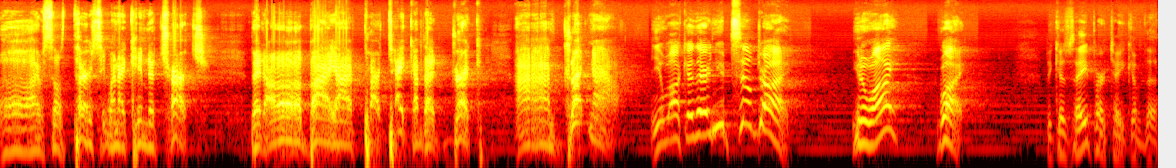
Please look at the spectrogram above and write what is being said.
oh, I was so thirsty when I came to church. But oh, by I partake of the drink, I'm good now. And you walk in there and you're still dry. You know why? Why? because they partake of the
